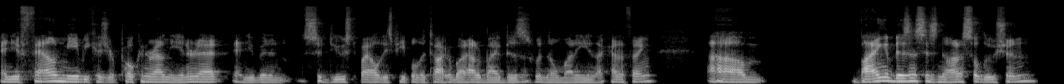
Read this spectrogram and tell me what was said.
and you found me because you're poking around the internet and you've been seduced by all these people that talk about how to buy a business with no money and that kind of thing, um, buying a business is not a solution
